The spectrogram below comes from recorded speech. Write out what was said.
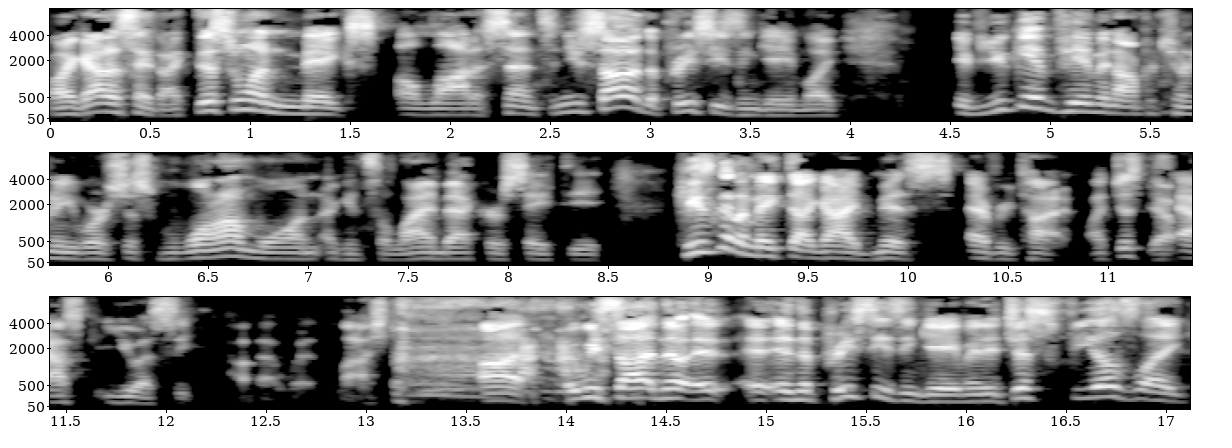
But I gotta say, like this one makes a lot of sense. And you saw in the preseason game, like if you give him an opportunity where it's just one on one against a linebacker or safety, he's going to make that guy miss every time. Like just yep. ask USC how that went last year. Uh, we saw it in the in the preseason game, and it just feels like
